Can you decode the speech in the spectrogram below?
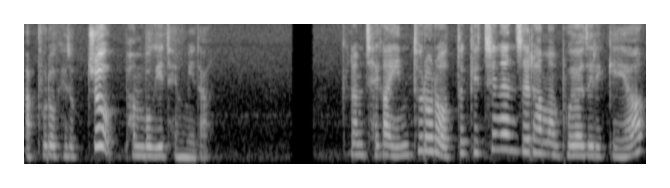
앞으로 계속 쭉 반복이 됩니다. 그럼 제가 intro를 어떻게 치는지를 한번 보여드릴게요.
